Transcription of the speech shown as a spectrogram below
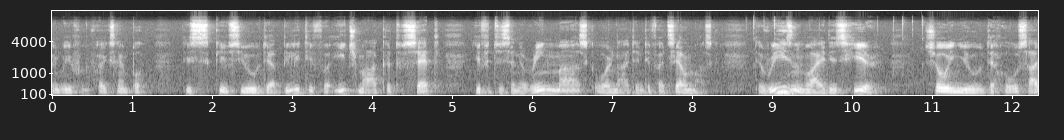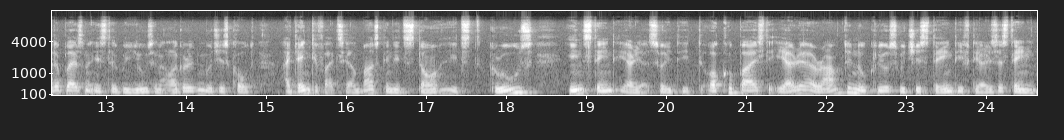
And we, for example, this gives you the ability for each marker to set if it is in a ring mask or an identified cell mask. The reason why it is here showing you the whole cytoplasm is that we use an algorithm which is called identified cell mask and it's, it's grooves in stained areas. So it, it occupies the area around the nucleus which is stained if there is a staining.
